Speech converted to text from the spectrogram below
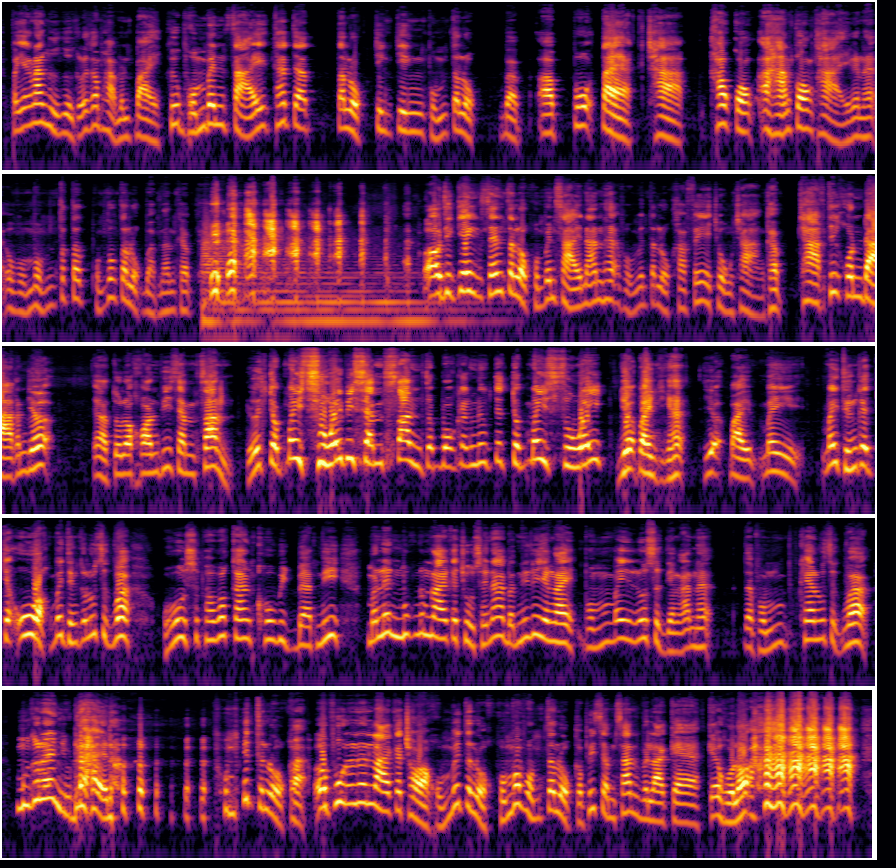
ไปยังนั่งหงึกๆแล้วก็ผ่านมันไป คือผมเป็นสายถ้าจะ ลกจริง ๆ ผมตลกแบบอ่อโปะแตกฉากเข้ากองอาหารกองถ่ายกันนะเออผมผมผมต้องผมต้องตลกแบบนั้นครับ เอาจริงๆเซนตลกผมเป็นสายนั้นฮะผมเป็นตลกคาเฟ่ชงช่างครับ ฉากที่คนด่ากันเยอะอะตัวละครพี่แซมสันหรือจบไม่สวยพี่แซมสันจะบอกอย่างนึงจะจบไม่สวย เยอะไปจริงฮะ เยอะไปไม่ไม่ถึงกับจะอ้วก ไม่ถึงกับรู้สึกว่า โอ้สภาวะการโควิดแบบนี้มาเล่นมุกน้ำลายกระฉูดใส่หน้าแบบนี้ได้ยังไง ผมไม่รู้สึกอย่างนั้นฮะ แต่ผมแค่รู้สึกว่ามึงก็เล่นอยู่ได้นะผมไม่ตลกอะ่ะ เออพูดเล่น้ำลายกระฉอกผมไม่ตลก ผมว่าผมตลกกับพี่แซมสันเวลาแก แกหัวเราะ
